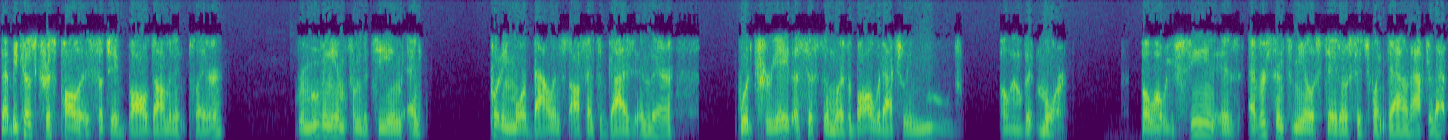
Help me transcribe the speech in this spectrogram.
that because Chris Paul is such a ball dominant player, removing him from the team and putting more balanced offensive guys in there would create a system where the ball would actually move a little bit more. But what we've seen is ever since Milos Teodosic went down after that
